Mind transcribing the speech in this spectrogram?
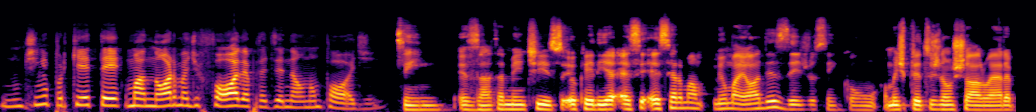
não tinha por que ter uma norma de fora para dizer não, não pode. Sim, exatamente isso. Eu queria. Esse, esse era o meu maior desejo, assim, com Homens Pretos Não Choram. Era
